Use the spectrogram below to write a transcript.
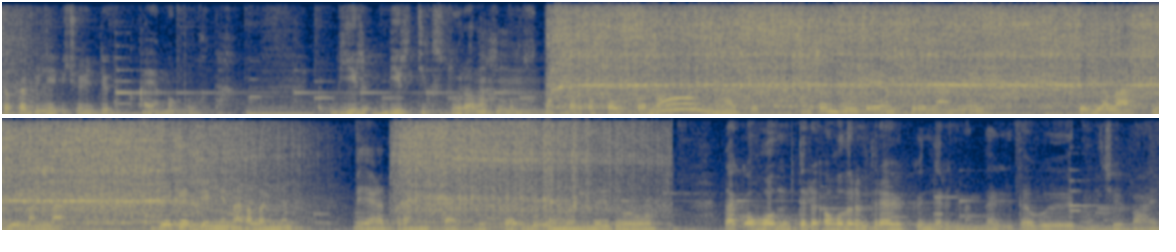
только чөйдүк каяма булукта. бир бир текстуралах бу киһи манна ду. так бай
